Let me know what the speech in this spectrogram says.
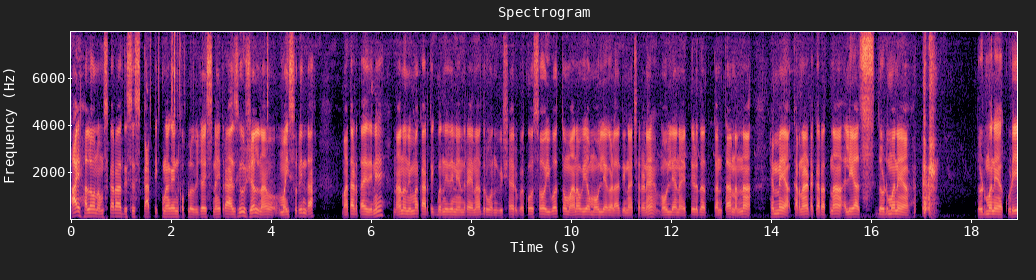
ಹಾಯ್ ಹಲೋ ನಮಸ್ಕಾರ. ದಿಸ್ ಇಸ್ ಕಾರ್ತಿಕ್ ನಾಗೇನ್ ಕೊಪ್ಪಳ ವಿಜಯ್ ಸ್ನೇಹಿತರೆ ಆ್ಯಸ್ ಯೂಶ್ವಲ್ ನಾವು ಮೈಸೂರಿಂದ ಮಾತಾಡ್ತಾ ಇದ್ದೀನಿ. ನಾನು ನಿಮ್ಮ ಕಾರ್ತಿಕ್ ಬಂದಿದ್ದೀನಿ ಅಂದರೆ ಏನಾದರೂ ಒಂದು ವಿಷಯ ಇರಬೇಕು. ಸೊ ಇವತ್ತು ಮಾನವೀಯ ಮೌಲ್ಯಗಳ ದಿನಾಚರಣೆ, ಮೌಲ್ಯನ ಎತ್ತಿಡ್ದಕ್ಕಂಥ ನನ್ನ ಹೆಮ್ಮೆಯ ಕರ್ನಾಟಕ ರತ್ನ ಅಲಿಯಾಸ್ ದೊಡ್ಡಮನೆಯ ದೊಡ್ಡಮನೆಯ ಕುಡಿ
